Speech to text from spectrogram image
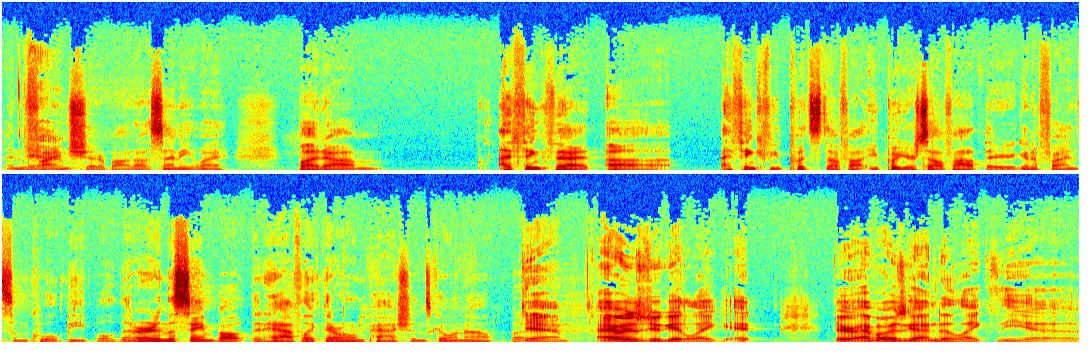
and find shit about us anyway. But um, I think that uh, I think if you put stuff out, you put yourself out there, you're gonna find some cool people that are in the same boat that have like their own passions going out. But Yeah. I always do get like it, there. I've always gotten to like the uh,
